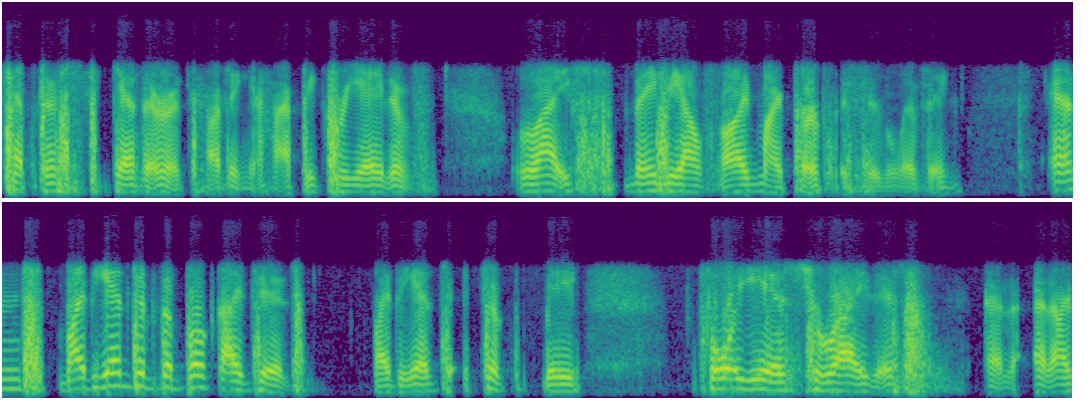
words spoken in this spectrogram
kept us together and having a happy creative life, maybe I'll find my purpose in living. And by the end of the book, I did. By the end, it took me four years to write it, and and I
